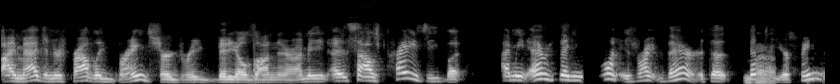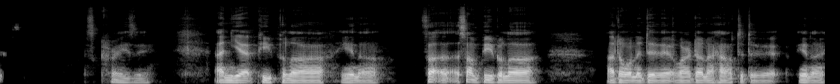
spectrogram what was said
I imagine there's probably brain surgery videos on there. I mean, it sounds crazy, but I mean everything you want is right there at the tip of your fingers. It's crazy, and yet people are, you know, so, some people are. I don't want to do it, or I don't know how to do it, you know.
